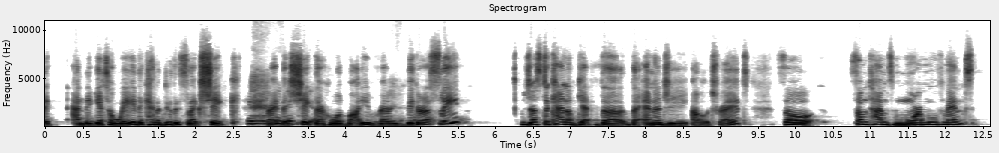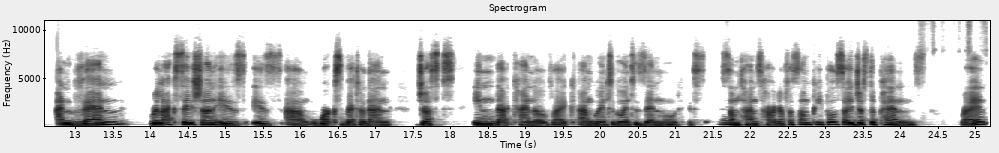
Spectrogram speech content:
they and they get away, they kind of do this like shake, right? They shake yeah. their whole body very vigorously, just to kind of get the the energy out, right? So sometimes more movement and then relaxation is is um, works better than just in that kind of like i'm going to go into zen mode it's mm. sometimes harder for some people so it just depends right?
